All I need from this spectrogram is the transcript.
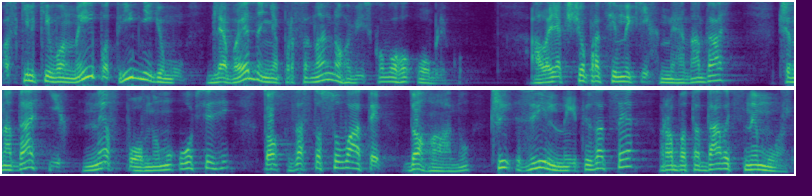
оскільки вони потрібні йому для ведення персонального військового обліку. Але якщо працівник їх не надасть, чи надасть їх не в повному обсязі, то застосувати догану чи звільнити за це роботодавець не може.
